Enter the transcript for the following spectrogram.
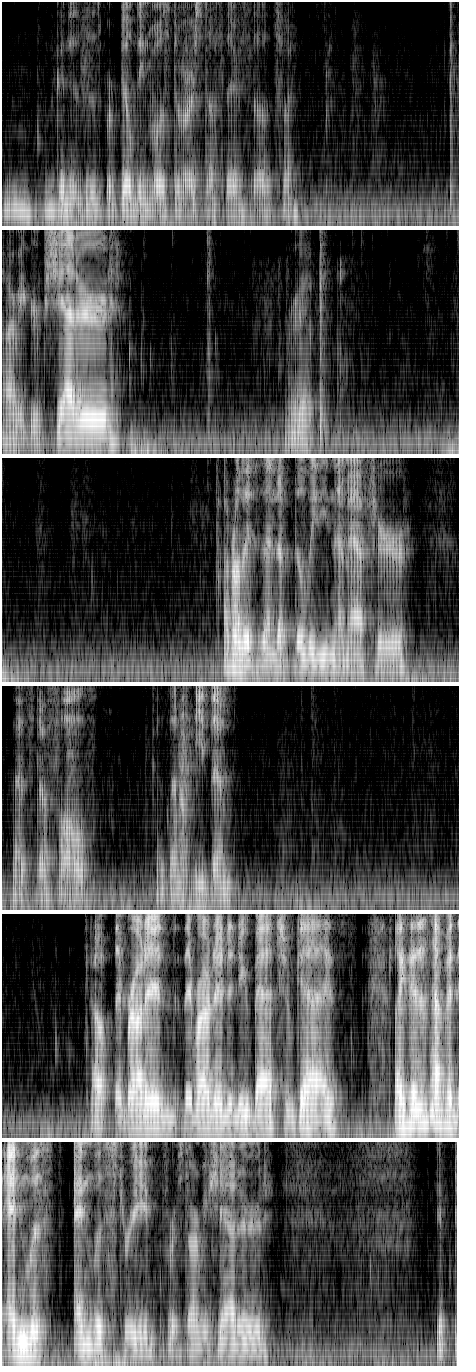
Hmm, the good news is we're building most of our stuff there, so that's fine. Army group shattered. Rip. I'll probably just end up deleting them after that stuff falls, because I don't need them. Oh, they brought in they brought in a new batch of guys. Like they just have an endless endless stream. First army shattered. Yep.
